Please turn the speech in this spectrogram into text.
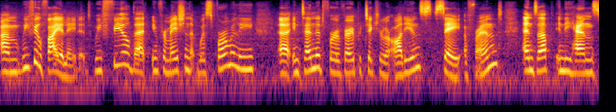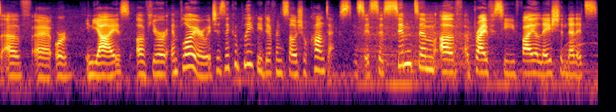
Um, we feel violated. We feel that information that was formerly uh, intended for a very particular audience, say a friend, ends up in the hands of, uh, or in the eyes of your employer, which is a completely different social context. It's, it's a symptom of a privacy violation that it's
